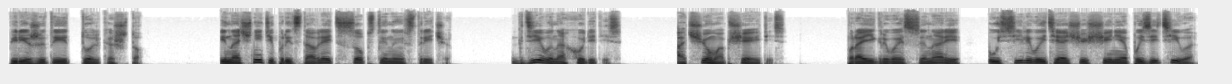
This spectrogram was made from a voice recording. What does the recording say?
пережитые только что. И начните представлять собственную встречу. Где вы находитесь? О чем общаетесь? Проигрывая сценарий, усиливайте ощущение позитива.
